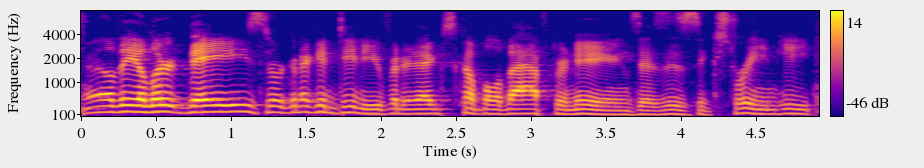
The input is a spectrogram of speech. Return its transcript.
Well, the alert days are going to continue for the next couple of afternoons as this extreme heat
